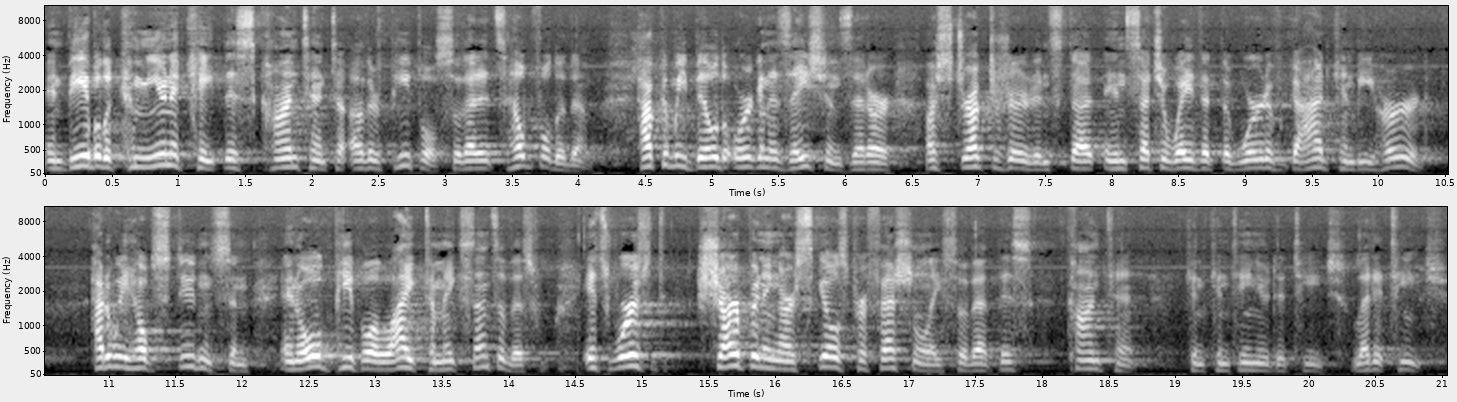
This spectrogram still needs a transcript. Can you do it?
and be able to communicate this content to other people so that it's helpful to them? How can we build organizations that are, are structured in, stu- in such a way that the Word of God can be heard? How do we help students and, and old people alike to make sense of this? It's worth sharpening our skills professionally so that this content can continue to teach. Let it teach.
